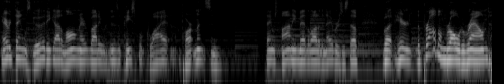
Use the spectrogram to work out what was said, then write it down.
everything was good. He got along. Everybody it was a peaceful, quiet apartments, and things was fine. He met a lot of the neighbors and stuff. But here's the problem rolled around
